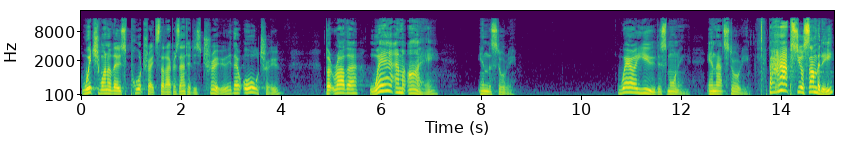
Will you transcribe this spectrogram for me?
which one of those portraits that I presented is true, they're all true but rather, where am I in the story? Where are you this morning in that story? Perhaps you're somebody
